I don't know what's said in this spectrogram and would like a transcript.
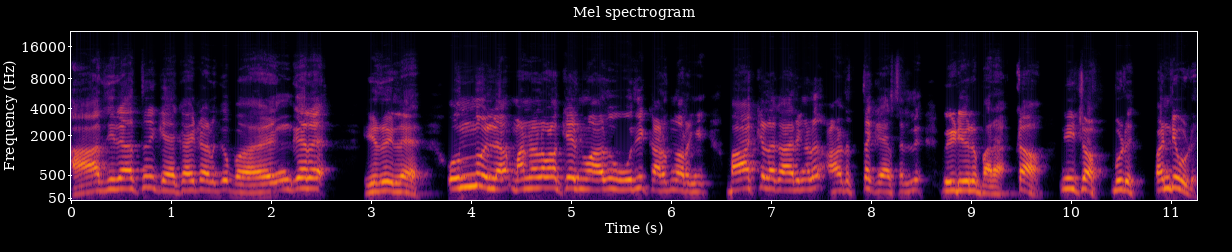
ആദിരാത്രി കേക്കായിട്ട് എനിക്ക് ഭയങ്കര ഇതില്ലേ ഒന്നുമില്ല മണ്ണെണ്ണ വിളക്കായിരുന്നു അത് ഊതി കടന്നുറങ്ങി. ബാക്കിയുള്ള കാര്യങ്ങൾ അടുത്ത കേസിൽ വീഡിയോയിൽ പറയാം. കേട്ടോ? നീച്ചോ വിട് വണ്ടി വിട്.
